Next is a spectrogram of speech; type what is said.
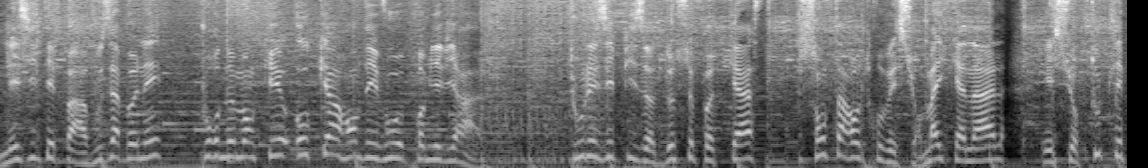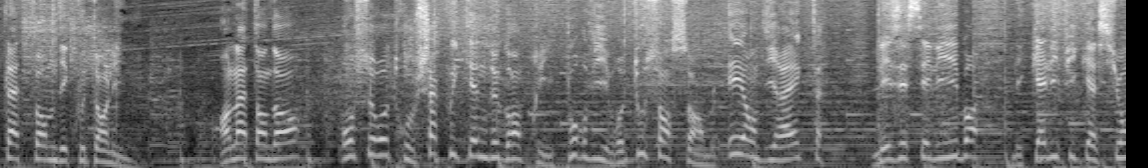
n'hésitez pas à vous abonner pour ne manquer aucun rendez-vous au premier virage. Tous les épisodes de ce podcast sont à retrouver sur MyCanal et sur toutes les plateformes d'écoute en ligne. En attendant, on se retrouve chaque week-end de Grand Prix pour vivre tous ensemble et en direct les essais libres, les qualifications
